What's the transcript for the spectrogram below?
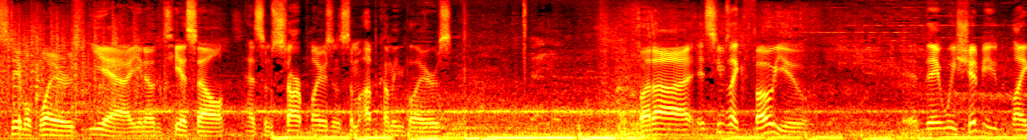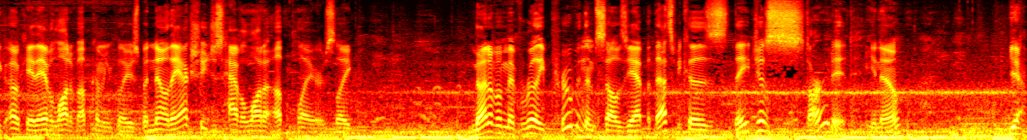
stable players. Yeah, you know, the TSL has some star players and some upcoming players. But uh, it seems like FOU, they, we should be like, okay, they have a lot of upcoming players, but no, they actually just have a lot of up players. Like, none of them have really proven themselves yet, but that's because they just started, you know? Yeah.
